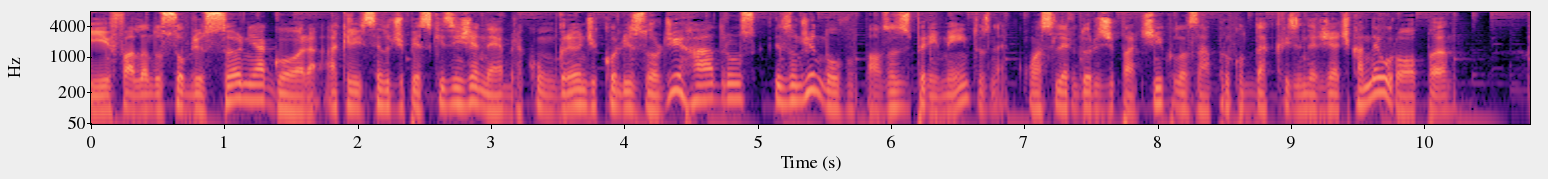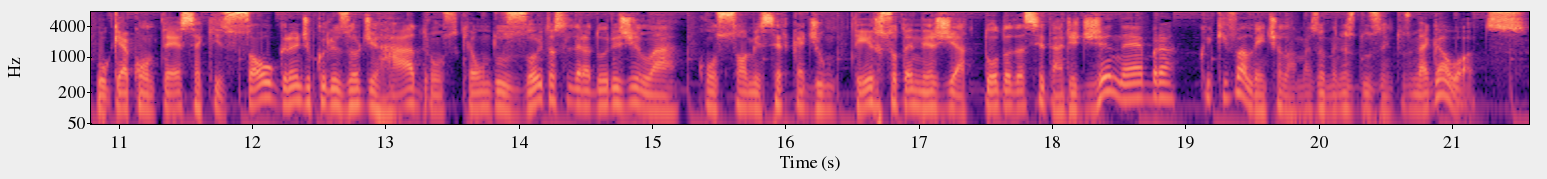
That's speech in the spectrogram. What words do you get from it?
E falando sobre o CERN agora, aquele centro de pesquisa em Genebra com um grande colisor de hadrons, eles vão de novo pausar os experimentos né, com aceleradores de partículas por conta da crise energética na Europa. O que acontece é que só o grande colisor de hadrons, que é um dos oito aceleradores de lá, consome cerca de um terço da energia toda da cidade de Genebra, o equivalente a lá mais ou menos 200 megawatts.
